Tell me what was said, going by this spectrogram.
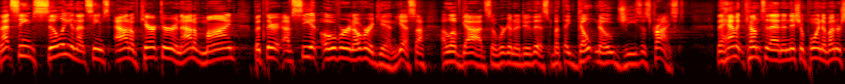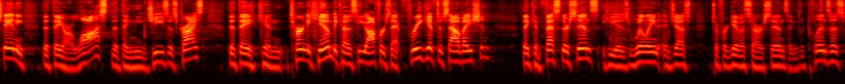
That seems silly and that seems out of character and out of mind, but there, I see it over and over again. Yes, I, I love God, so we're going to do this, but they don't know Jesus Christ. They haven't come to that initial point of understanding that they are lost, that they need Jesus Christ, that they can turn to Him because He offers that free gift of salvation. They confess their sins. He is willing and just to forgive us our sins and to cleanse us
